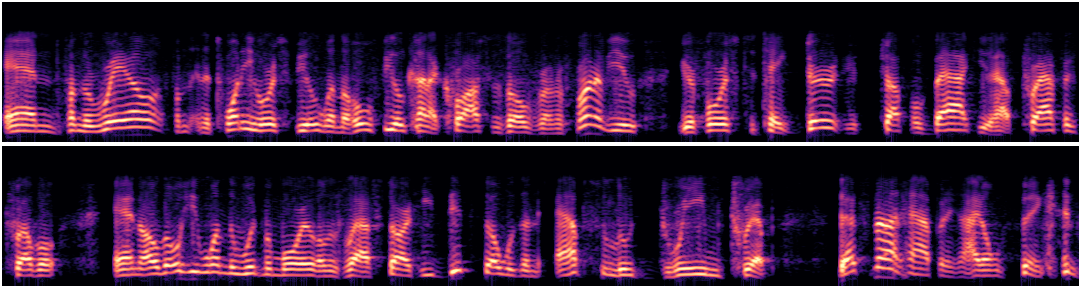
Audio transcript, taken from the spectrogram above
And from the rail, from in the 20 horse field, when the whole field kind of crosses over in front of you, you're forced to take dirt, you're shuffled back, you have traffic trouble. And although he won the Wood Memorial on his last start, he did so with an absolute dream trip that's not happening, I don't think, in,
